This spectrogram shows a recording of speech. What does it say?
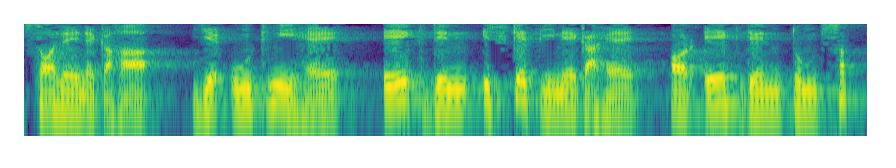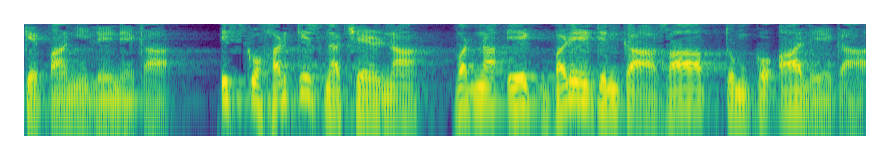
سولے نے کہا یہ اونٹنی ہے ایک دن اس کے پینے کا ہے اور ایک دن تم سب کے پانی لینے کا۔ اس کو ہر کس نہ چھیڑنا ورنہ ایک بڑے دن کا عذاب تم کو آ لے گا۔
